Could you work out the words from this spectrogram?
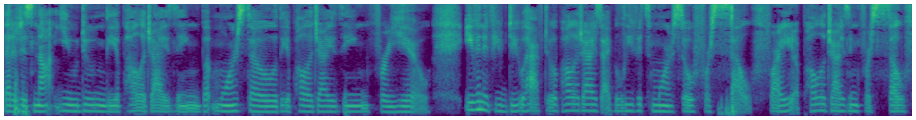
that it is not you doing the apologizing, but more so the apologizing for you. Even if you do have to apologize, I believe it's more so for self, right? Apologizing for self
